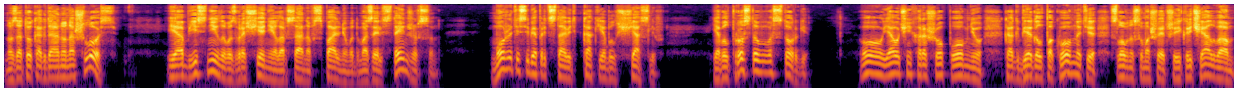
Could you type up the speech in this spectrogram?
Но зато когда оно нашлось и объяснило возвращение Ларсана в спальню мадемуазель Стейнджерсон, можете себе представить, как я был счастлив. Я был просто в восторге. О, я очень хорошо помню, как бегал по комнате, словно сумасшедший, и кричал вам,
